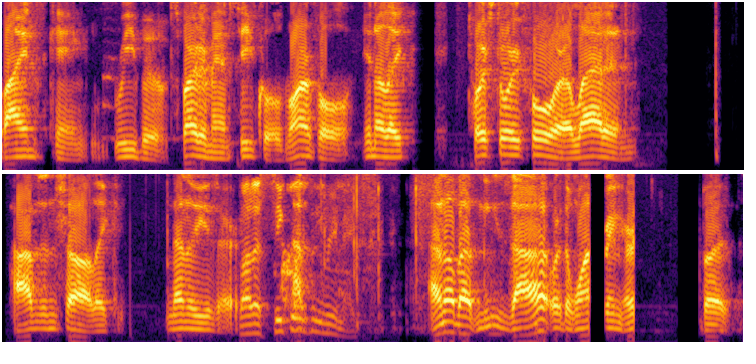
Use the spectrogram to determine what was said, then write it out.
Lion King reboot, Spider Man sequel, Marvel, you know, like Toy Story four, Aladdin, Hobbs and Shaw, like none of these are. A lot of sequels and remakes. I don't know about Ne Zha or the Wandering Earth, but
